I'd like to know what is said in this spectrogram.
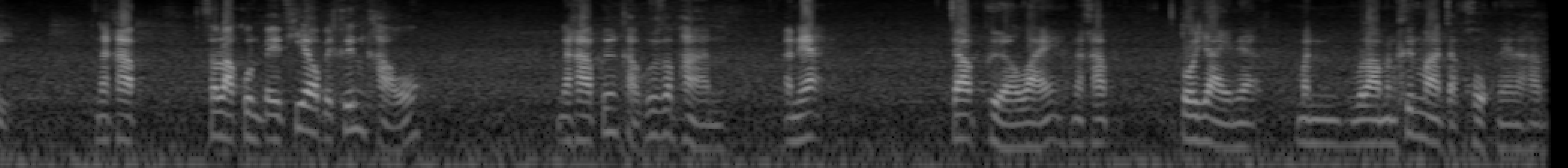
ตินะครับสำหรับคุณไปเที่ยวไปขึ้นเขานะครับขึ้นเขาขึ้นสะพาน อันเนี้ยจะเผื่อไว้นะครับ ตัวใหญ่เนี่ยมันเวลามันขึ้นมาจากหกเนี่ยนะครับ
